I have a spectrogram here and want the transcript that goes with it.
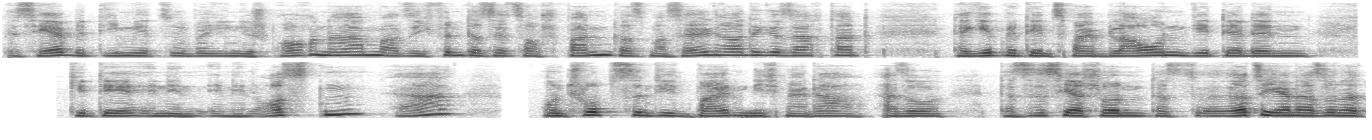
bisher mit ihm jetzt über ihn gesprochen haben, also ich finde das jetzt auch spannend, was Marcel gerade gesagt hat, der geht mit den zwei Blauen, geht der denn, geht der in den, in den Osten, ja, und schwupps sind die beiden nicht mehr da. Also, das ist ja schon, das hört sich ja nach so einer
